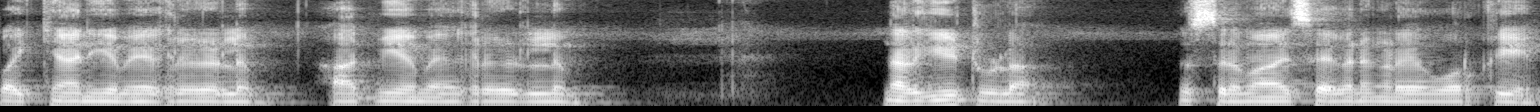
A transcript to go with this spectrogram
വൈജ്ഞാനിക മേഖലകളിലും ആത്മീയ മേഖലകളിലും നൽകിയിട്ടുള്ള നിസ്തുലമായ സേവനങ്ങളെ ഓർക്കുകയും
